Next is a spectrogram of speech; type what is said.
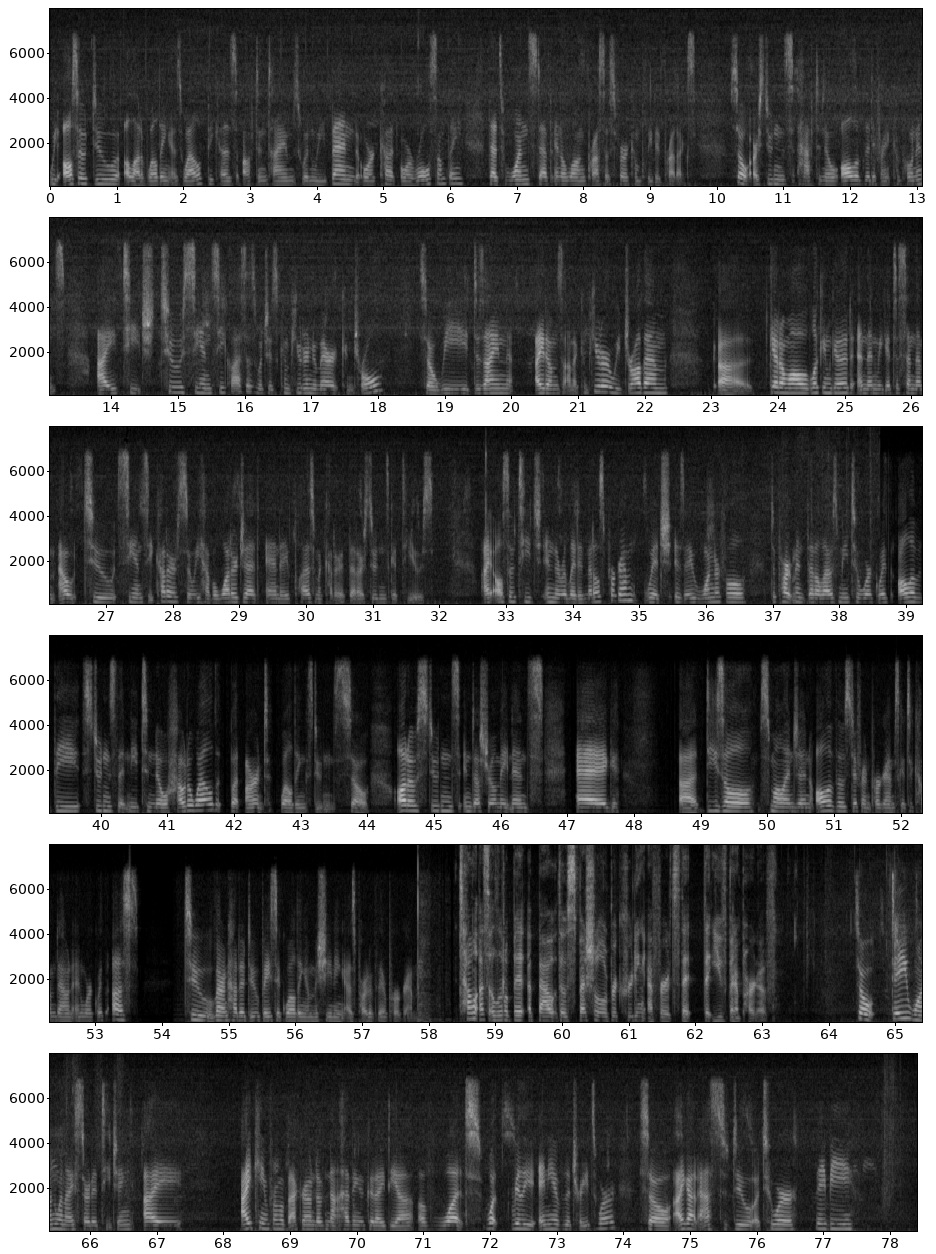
We also do a lot of welding as well because oftentimes when we bend or cut or roll something, that's one step in a long process for completed products. So our students have to know all of the different components. I teach two CNC classes, which is computer numeric control. So we design items on a computer, we draw them, uh, get them all looking good, and then we get to send them out to CNC cutters. So we have a water jet and a plasma cutter that our students get to use. I also teach in the Related Metals program, which is a wonderful department that allows me to work with all of the students that need to know how to weld but aren't welding students. So, auto students, industrial maintenance, ag, uh, diesel, small engine, all of those different programs get to come down and work with us to learn how to do basic welding and machining as part of their program. Tell us a little bit about those special recruiting efforts that, that you've been a part of. So, day one when I started teaching, I I came from a background of not having a good idea of what what really any of the trades were. So I got asked to do a tour maybe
